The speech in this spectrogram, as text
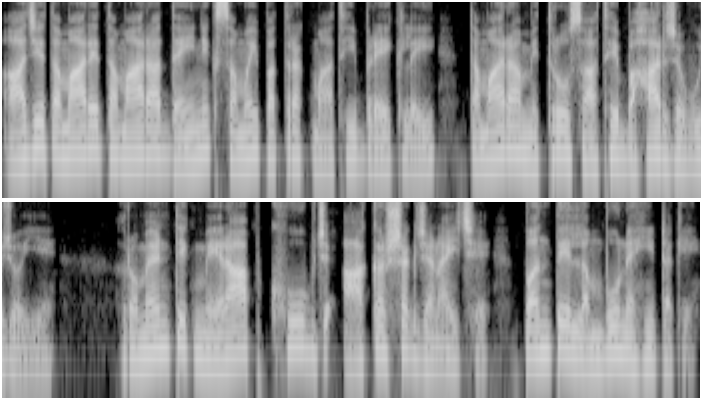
આજે તમારે તમારા દૈનિક સમયપત્રકમાંથી બ્રેક લઈ તમારા મિત્રો સાથે બહાર જવું જોઈએ. રોમેન્ટિક મેરાપ ખૂબ જ આકર્ષક જણાય છે, પણ તે લંબુ નહીં ટકે.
